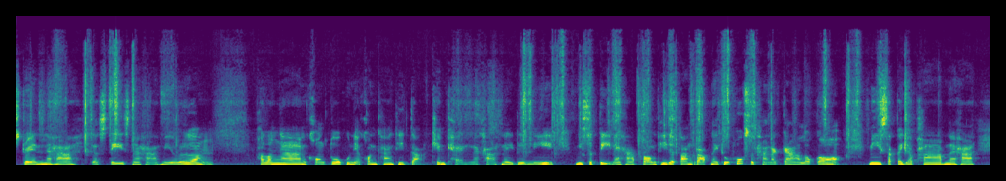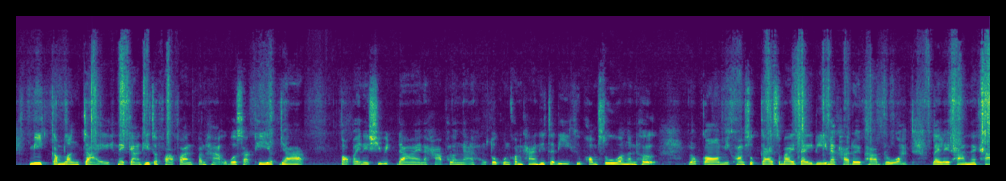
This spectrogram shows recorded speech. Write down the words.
Strength นะคะ Justice นะคะ มีเรื่องพลังงานของตัวคุณเนี่ยค่อนข้างที่จะเข้มแข็งนะคะ ในเดือนนี้มีสตินะคะ พร้อมที่จะตั้งรับในทุกๆสถานการณ์ แล้วก็มีศักยภาพนะคะ มีกำลังใจในการที่จะฝ่าฟันปัญหาอุปสรรคที่ยากๆ ต่อไปในชีวิตได้นะคะ พลังงานของตัวคุณค่อนข้างที่จะดี คือพร้อมสู้ว่างันเถอะ แล้วก็มีความสุขกายสบายใจดีนะคะ โดยภาพรวม หลาย ๆ ท่านนะคะ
